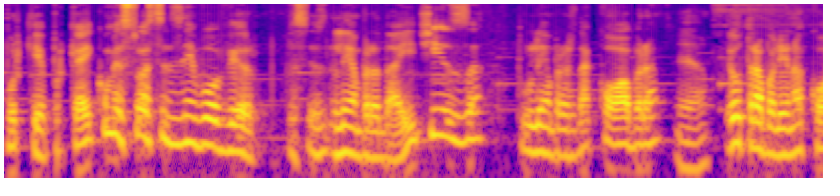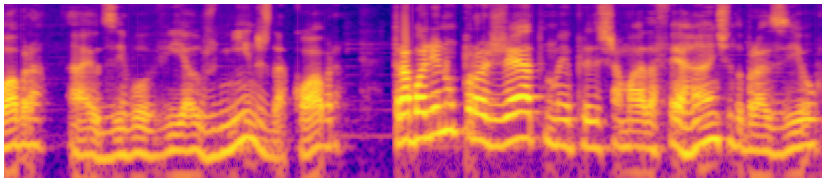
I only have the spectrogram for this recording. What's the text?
Por quê? Porque aí começou a se desenvolver, você lembra da IDISA, Tu lembras da Cobra? É. Eu trabalhei na Cobra, ah, eu desenvolvia os minis da Cobra. Trabalhei num projeto numa empresa chamada Ferrante do Brasil,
